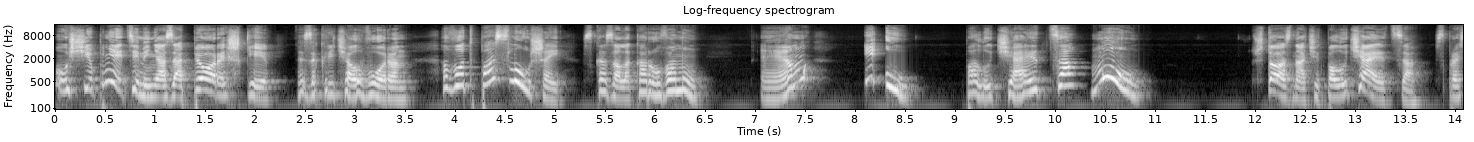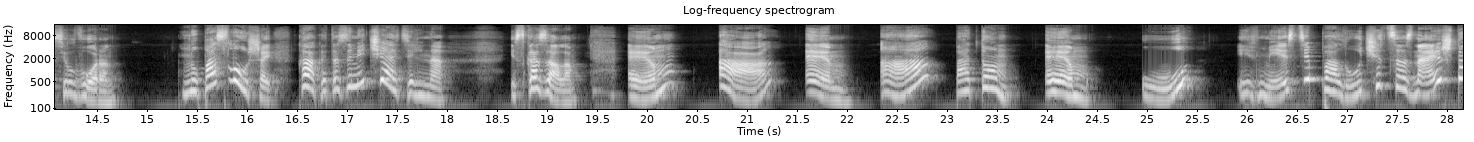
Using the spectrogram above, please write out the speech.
ущипните меня за перышки, закричал ворон. Вот послушай, сказала корова Му. М и У. Получается Му. Что значит получается? спросил ворон. Ну послушай, как это замечательно. И сказала М а, М, А, потом М, У, и вместе получится, знаешь что?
